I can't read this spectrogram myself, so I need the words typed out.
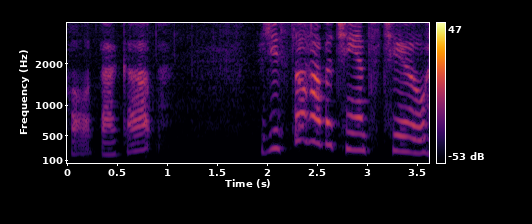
pull it back up. But you still have a chance to,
